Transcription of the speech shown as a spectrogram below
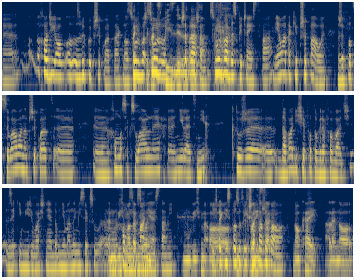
e, no, no chodzi o, o zwykły przykład, tak? No, jest tak służba, służba, pizdy, przepraszam, służba bezpieczeństwa miała takie przypały, że podsyłała na przykład e, e, homoseksualnych, e, nieletnich, którzy dawali się fotografować z jakimiś właśnie domniemanymi seksu- mówiliśmy o homoseksualistami Mówiliśmy o i w taki sposób ich szantażowała. No okej, ale no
